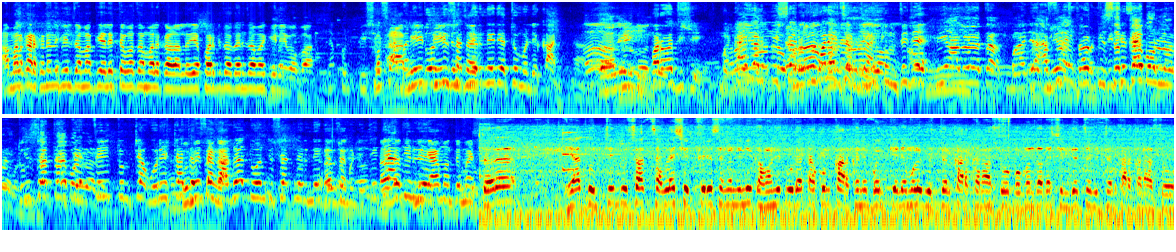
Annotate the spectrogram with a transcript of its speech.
आम्हाला कारखान्याने बिल जमा केले तेव्हाच आम्हाला कळालं. एफ आर पी दादाने जमा केली बाबा. मग आम्ही दोन दिवसात निर्णय देतो म्हणजे काल. परवा दिवशी. मग काय झालं? पिसाब तुम्हाला विचारतो. तुमचे जे मी आलोय आता. माझ्या असं नाही, असल्यावर पिसत काय बोलणार? आहे? तुमचं पिसत काय बोलणार? आहे? ते तुमच्या तुम्ही वरिष्ठांचं सांगा. झालं, दोन दिवसात निर्णय देतो म्हणजे ते द्या दादा, तुम्ही निर्णय. काय म्हणतो माहिती तर ह्या दोन तीन दिवसात सगळ्या शेतकरी संघटनेने गव्हाणी उड्या टाकून कारखाने बंद केल्यामुळे विठ्ठल कारखाना असो बबनदादा शिंदेचा विठ्ठल कारखाना असो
